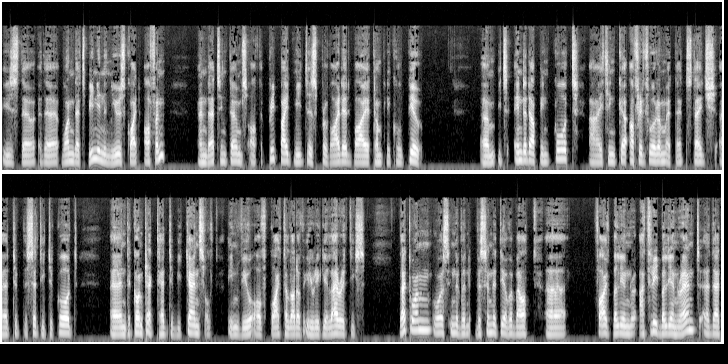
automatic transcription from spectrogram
is the the one that's been in the news quite often, and that's in terms of the prepaid meters provided by a company called PEU. Um, it's ended up in court I think uh, AfriForum at that stage uh, took the city to court, and the contract had to be cancelled in view of quite a lot of irregularities. That one was in the vicinity of about uh, five billion, uh, three billion rand uh, that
